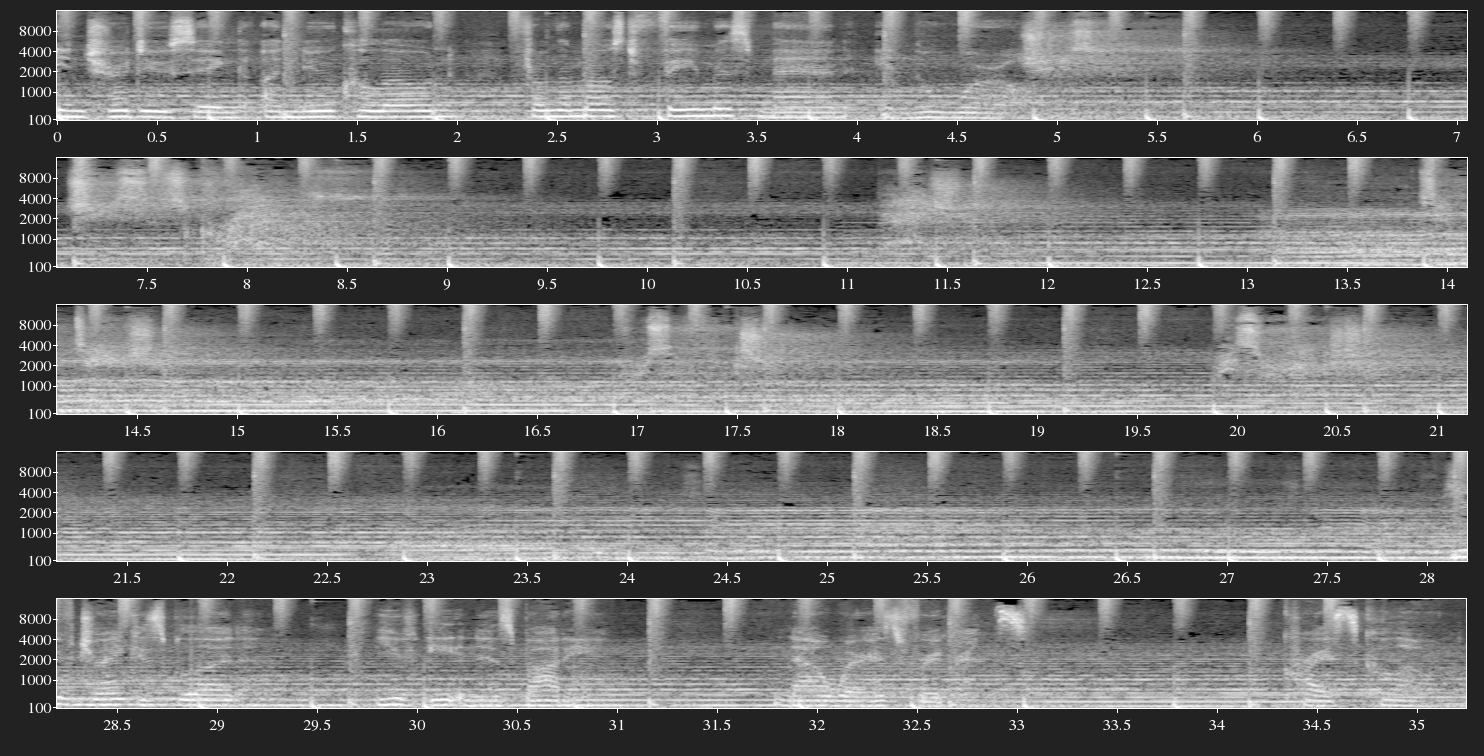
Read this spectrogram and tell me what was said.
Introducing a new cologne from the most famous man in the world. Jesus Christ. Passion. Temptation. Crucifixion. Resurrection. You've drank his blood. You've eaten his body. Now wear his fragrance. Christ cologne.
